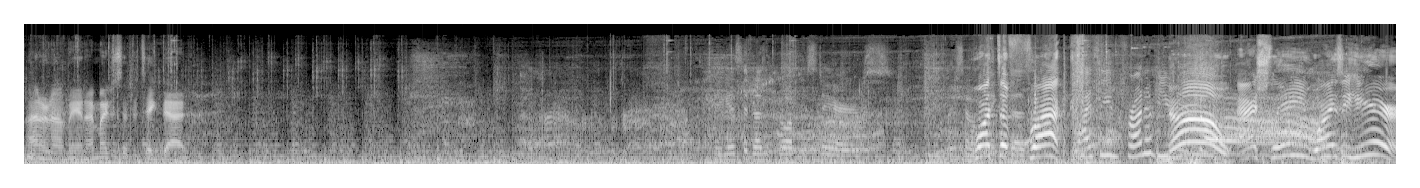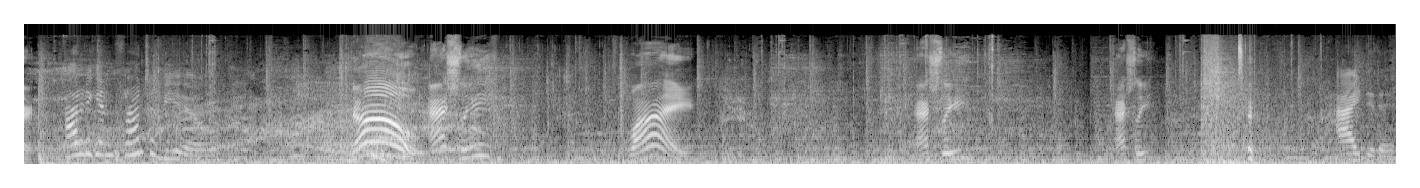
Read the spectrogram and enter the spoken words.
I don't know, man. I might just have to take that. I guess it doesn't go up the stairs. At least I don't What the fuck? Why is he in front of you? No! Ashley! Why is he here? How did he get in front of you? No! Ashley! Why? Ashley? Ashley? I did it.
